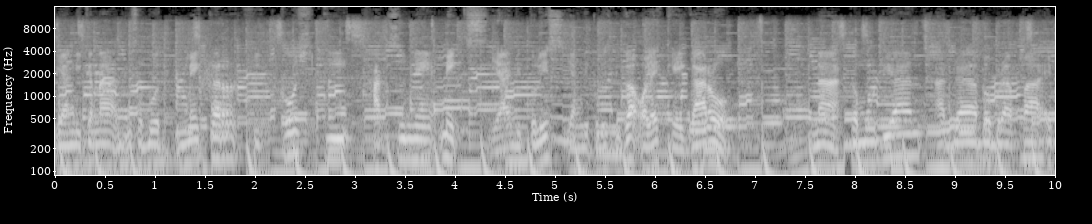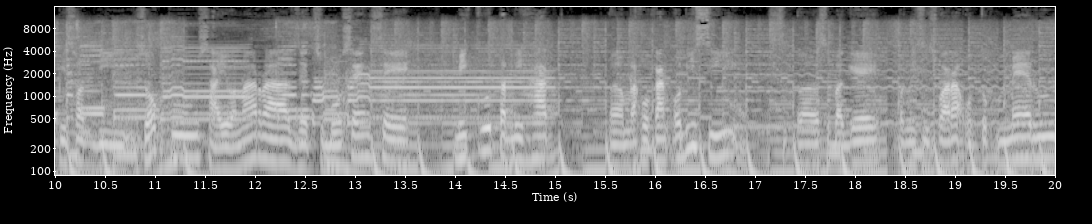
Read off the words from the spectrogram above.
yang dikenal disebut Maker Hikoshi Hatsune Mix ya ditulis yang ditulis juga oleh Keigaro. Nah, kemudian ada beberapa episode di Zoku, Sayonara, Zetsubo Sensei. Miku terlihat e, melakukan audisi e, sebagai pengisi suara untuk Meru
